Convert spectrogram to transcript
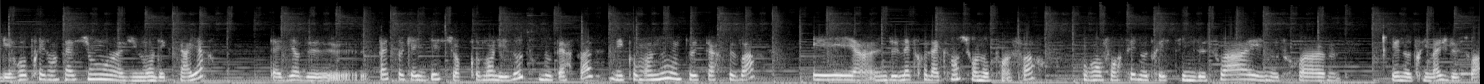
les représentations du monde extérieur, c'est-à-dire de pas se focaliser sur comment les autres nous perçoivent, mais comment nous on peut se percevoir et de mettre l'accent sur nos points forts pour renforcer notre estime de soi et notre et notre image de soi.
